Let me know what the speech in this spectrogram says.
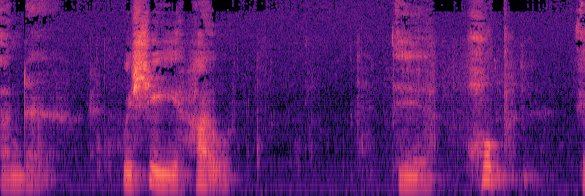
And uh, we see how uh, hope uh,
